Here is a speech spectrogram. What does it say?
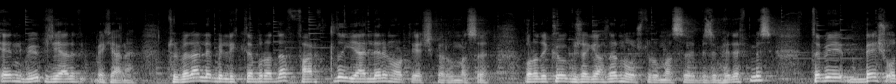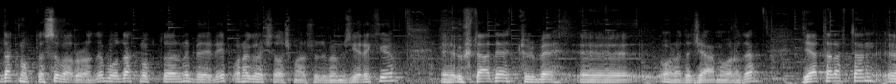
en büyük ziyaret mekanı. Türbelerle birlikte burada farklı yerlerin ortaya çıkarılması, oradaki o güzergahların oluşturulması bizim hedefimiz. Tabii 5 odak noktası var orada. Bu odak noktalarını belirleyip ona göre çalışmalar sürdürmemiz gerekiyor. E, Üftade türbe e, orada, cami orada. Diğer taraftan e,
